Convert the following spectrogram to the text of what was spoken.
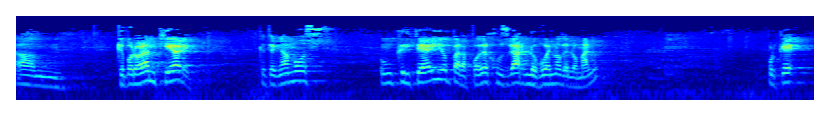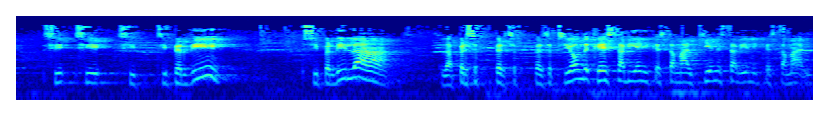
um, que por Oram quiere que tengamos un criterio para poder juzgar lo bueno de lo malo? Porque si, si, si, si perdí, si perdí la, la perce- perce- percepción de qué está bien y qué está mal, quién está bien y qué está mal,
